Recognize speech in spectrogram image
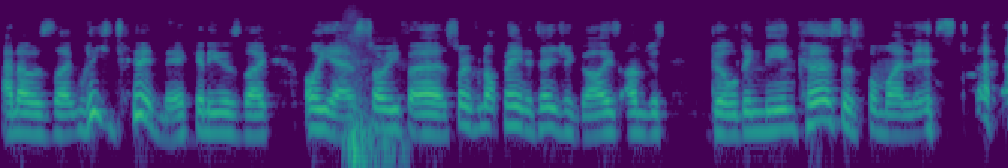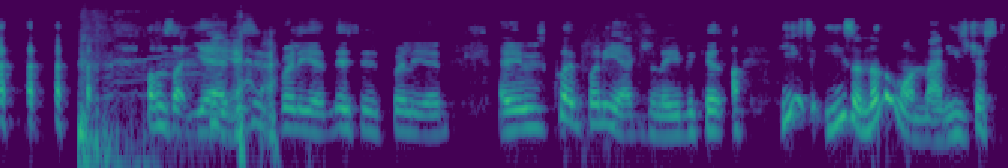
and I was like, "What are you doing, Nick?" And he was like, "Oh yeah, sorry for uh, sorry for not paying attention, guys. I'm just building the incursors for my list." I was like, "Yeah, this is brilliant. This is brilliant," and it was quite funny actually because uh, he's he's another one, man. He's just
